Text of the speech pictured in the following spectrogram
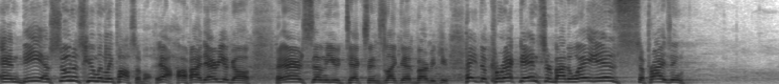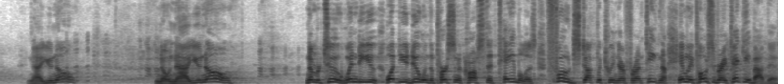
And D, as soon as humanly possible. Yeah, all right, there you go. There's some of you Texans like that barbecue. Hey, the correct answer, by the way, is surprising. Now you know. No, now you know. Number two, when do you, what do you do when the person across the table has food stuck between their front teeth? Now, Emily Post is very picky about this.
